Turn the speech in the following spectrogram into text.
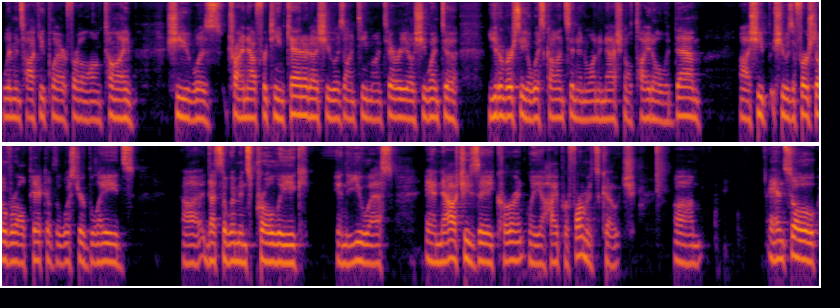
women's hockey player for a long time. She was trying out for Team Canada. She was on Team Ontario. She went to University of Wisconsin and won a national title with them. Uh, she she was the first overall pick of the Worcester Blades. Uh, that's the women's pro league in the U.S and now she's a currently a high performance coach um, and so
